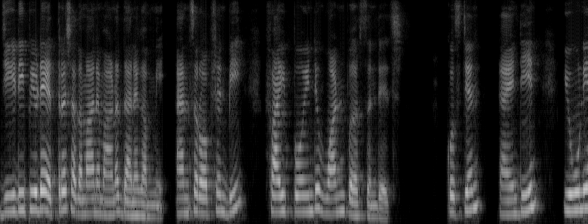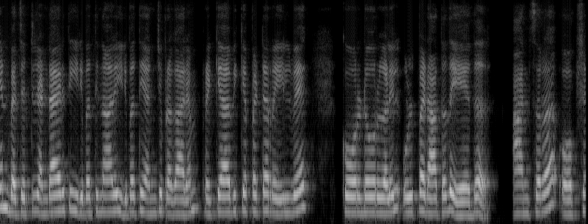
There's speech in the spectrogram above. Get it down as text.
ജി ഡി പിയുടെ എത്ര ശതമാനമാണ് ധനകമ്മി answer option B five point one percentage. Question nineteen. Union budget രണ്ടായിരത്തി ഇരുപത്തിനാല് ഇരുപത്തി അഞ്ച് പ്രകാരം പ്രഖ്യാപിക്കപ്പെട്ട റെയിൽവേ കോറിഡോറുകളിൽ ഉൾപ്പെടാത്തത് ഏത്? ആൻസർ ഓപ്ഷൻ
